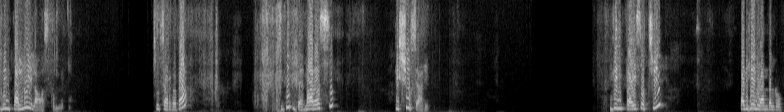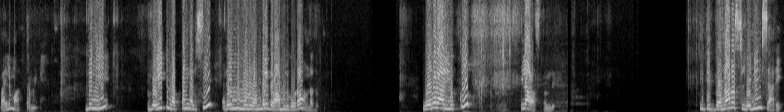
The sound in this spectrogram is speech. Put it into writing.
దీని పళ్ళు ఇలా వస్తుంది. చూసారు కదా? ఇది బెనారస్ టిష్యూ శారీ. దీని ప్రైస్ వచ్చి పదిహేను వందల రూపాయలు మాత్రమే. దీని వెయిట్ మొత్తం కలిసి రెండు మూడు వందల గ్రాములు కూడా ఉండదు. ఓవరాల్ లుక్ ఇలా వస్తుంది. ఇది బెనారస్ లెనిన్ శారీ.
